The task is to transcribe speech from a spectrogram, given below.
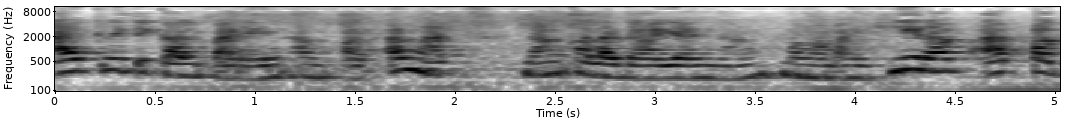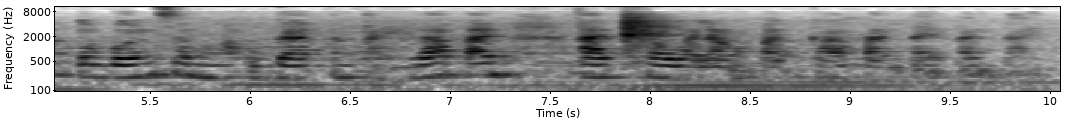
ay kritikal pa rin ang pag-angat ng kalagayan ng mga mahihirap at pagtugon sa mga ugat ng kahirapan at kawalang pagkapantay-pantay.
